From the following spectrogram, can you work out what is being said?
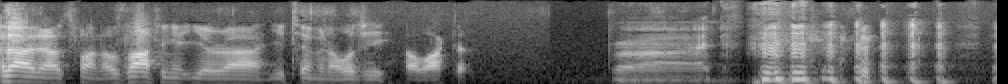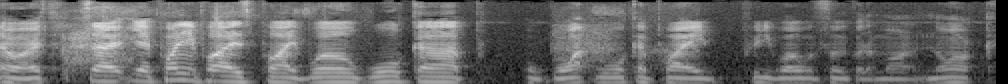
No, no, it's fine. I was laughing at your uh, your terminology. I liked it. Right. no worries. So yeah, plenty of players played well. Walker, White Walker played pretty well with her, got a minor knock.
